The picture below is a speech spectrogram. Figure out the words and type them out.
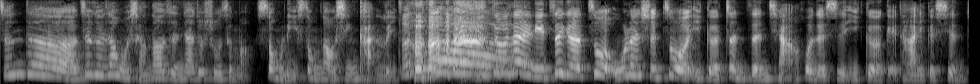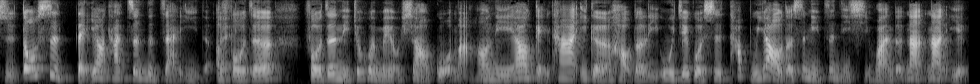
真的，这个让我想到，人家就说什么送礼送到心坎里，真的，对不对？你这个做，无论是做一个正增强，或者是一个给他一个限制，都是得要他真的在意的，否则否则你就会没有效果嘛。好，你要给他一个好的礼物，结果是他不要的，是你自己喜欢的，那那也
